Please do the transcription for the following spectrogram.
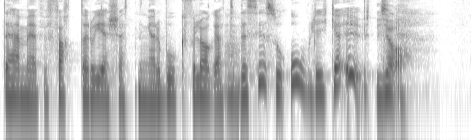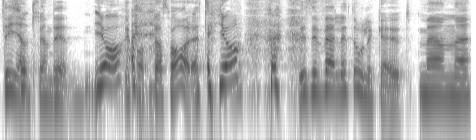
det här med författare och ersättningar och bokförlag. Att mm. det ser så olika ut. Ja, det är egentligen så, det, ja. det korta svaret. ja. Det ser väldigt olika ut. Men eh,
